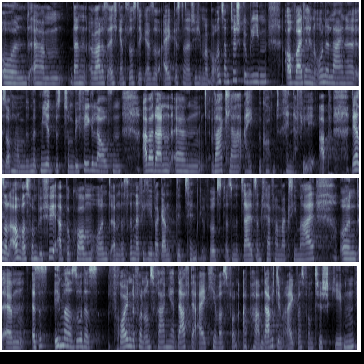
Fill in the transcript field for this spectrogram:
und ähm, dann war das echt ganz lustig. Also Ike ist dann natürlich immer bei uns am Tisch geblieben, auch weiterhin ohne Leine, ist auch mal mit mir bis zum Buffet gelaufen. Aber dann ähm, war klar, Ike bekommt Rinderfilet ab. Der soll auch was vom Buffet abbekommen und ähm, das Rinderfilet war ganz dezent gewürzt, also mit Salz und Pfeffer maximal. Und ähm, es ist immer so, dass Freunde von uns fragen, ja, darf der Ike hier was von abhaben? Darf ich dem Ike was vom Tisch geben?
